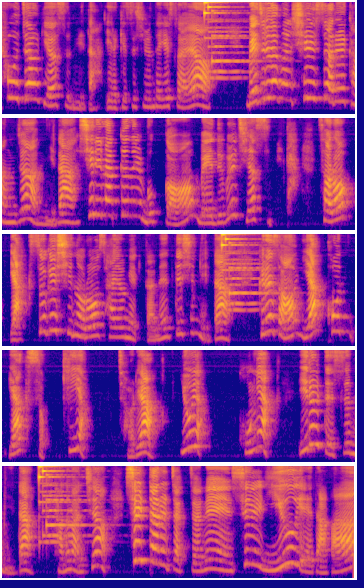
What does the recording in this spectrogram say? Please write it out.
표적이었습니다. 이렇게 쓰시면 되겠어요. 매질락은 실사를 강조합니다. 실이나 끈을 묶어 매듭을 지었습니다. 서로 약속의 신호로 사용했다는 뜻입니다. 그래서 약혼, 약속, 기약, 절약, 요약, 공약 이럴 때 씁니다. 단어 많죠? 슬따를 짝자는 슬유에다가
